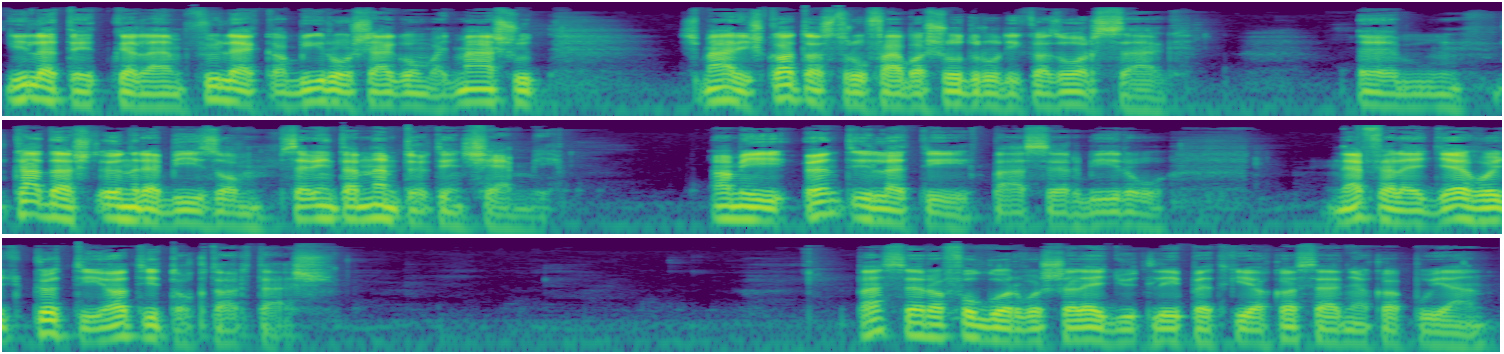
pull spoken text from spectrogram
Illetétkelem, fülek a bíróságon vagy másút, és már is katasztrófába sodródik az ország. Kádást önre bízom. Szerintem nem történt semmi. Ami önt illeti, pászerbíró, ne feledje, hogy köti a titoktartás. Pászer a fogorvossal együtt lépett ki a kaszárnya kapuján.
